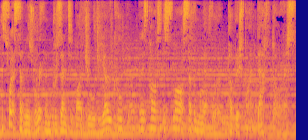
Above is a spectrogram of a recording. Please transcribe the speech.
The Sweat 7 is written and presented by Georgie Okell and is part of the Smart 7 network published by Daft Doris.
